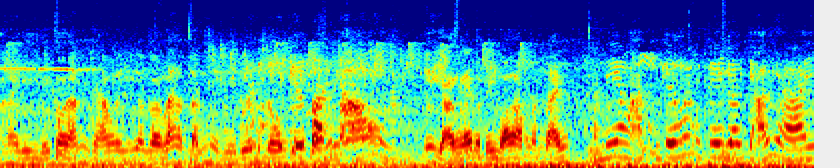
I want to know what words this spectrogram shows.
Ở đây đi để coi ảnh sao đi, coi lát anh tỉnh thì đưa đi luôn. chưa tỉnh đâu Chứ giờ lấy mà đi bỏ ổng nằm đây. mình đi không ảnh mình kêu mấy kia vô chở về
